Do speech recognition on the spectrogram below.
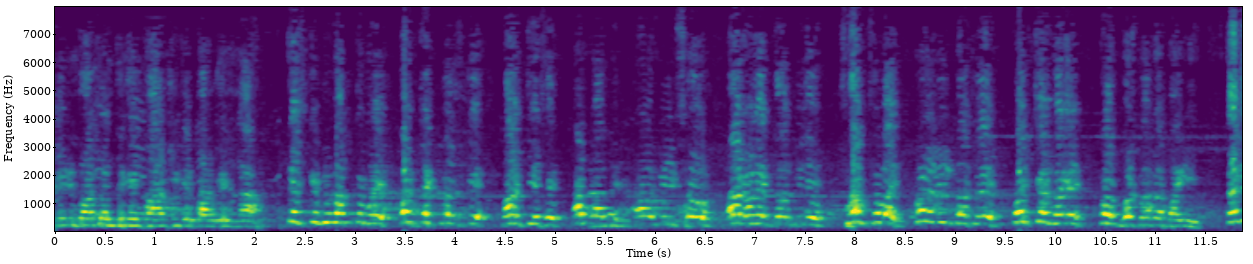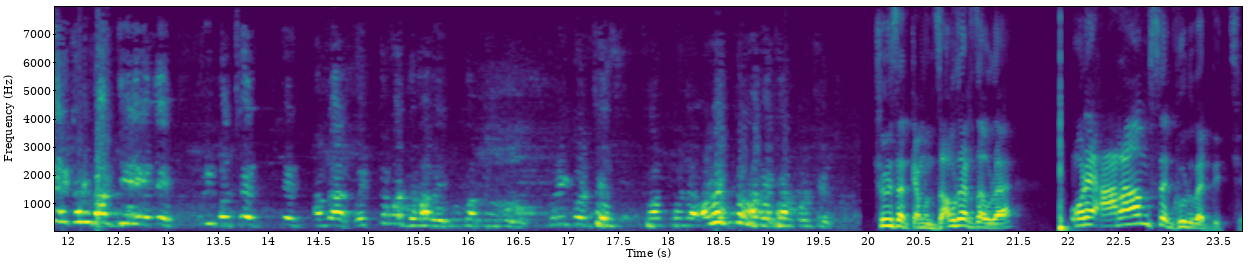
নির্বাচন থেকে বাদ দিতে পারবেন না। দেশকে বিভক্ত করে প্রত্যেক মানুষকে বাদ দিয়েছে। আমরা আর অনেক দল মিলে সব সময় কোন নির্বাচনে পঞ্চাশ ভাগের কম ভোট আমরা পাইনি। তাদের কোনো বাদ দিয়ে গেছে উনি বলছেন আমরা ঐক্যবদ্ধ ভাবে উনি করছেন, সম্পূর্ণ অনৈক্য ভাবে সব করছেন। শুনি স্যার, কেমন জাউরার জাউরা? ওরে আরামসে ঘুরবার দিচ্ছে,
